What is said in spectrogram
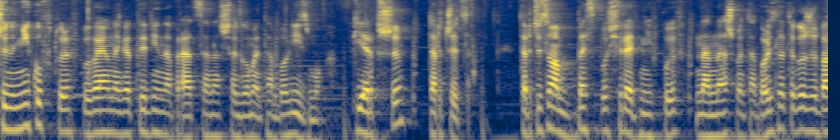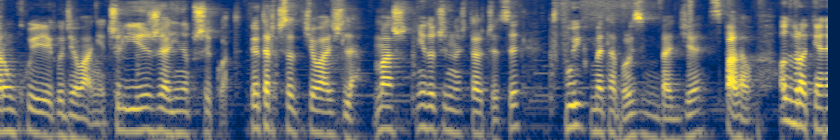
czynników, które wpływają negatywnie na pracę naszego metabolizmu. Pierwszy tarczyca. Tarczyca ma bezpośredni wpływ na nasz metabolizm, dlatego że warunkuje jego działanie. Czyli jeżeli na przykład twoja tarczyca działa źle, masz niedoczynność tarczycy, twój metabolizm będzie spadał. Odwrotnie,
